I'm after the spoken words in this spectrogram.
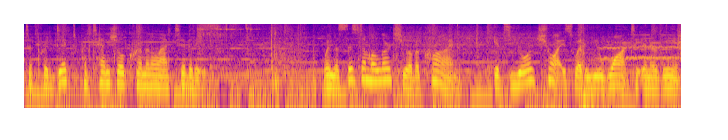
to predict potential criminal activities. When the system alerts you of a crime, it's your choice whether you want to intervene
